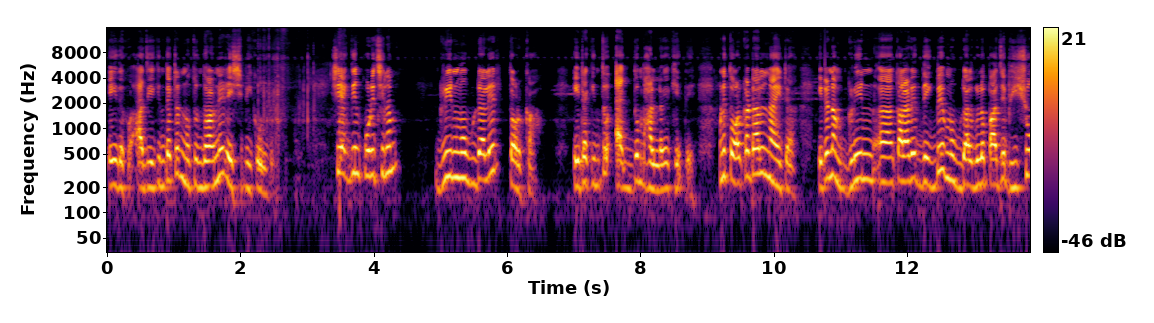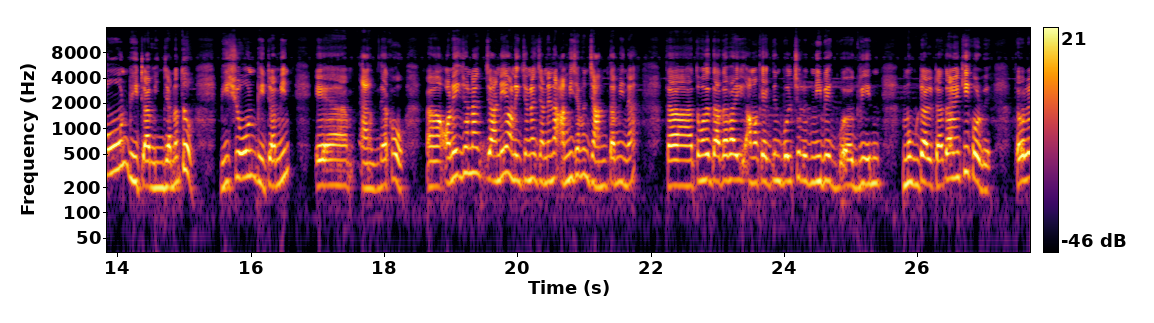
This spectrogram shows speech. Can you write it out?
এই দেখো, আজকে কিন্তু একটা নতুন ধরনের রেসিপি করব। সে একদিন করেছিলাম, গ্রিন মুগ ডালের তরকা। এটা কিন্তু একদম ভালো লাগে খেতে। মানে তরকা ডাল না এটা? এটা না গ্রিন কালারের দেখবে, মুগ ডালগুলো পাওয়া যায় ভীষণ ভিটামিন জানো তো? ভীষণ ভিটামিন দেখো অনেকজনা জানে অনেকজনা জানে না, আমি যেমন জানতামই না, তা তোমাদের দাদাভাই আমাকে একদিন বলছিল, নিবে গ্রিন মুগ ডালটা। তো আমি কী করবে? তাহলে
